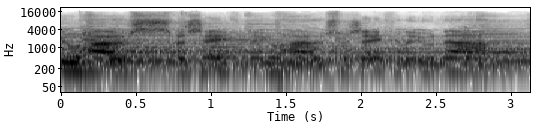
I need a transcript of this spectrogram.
Uw huis, we zegenen uw huis, we zegenen uw naam.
